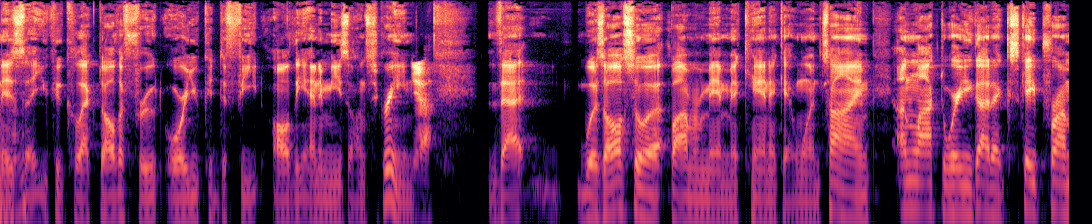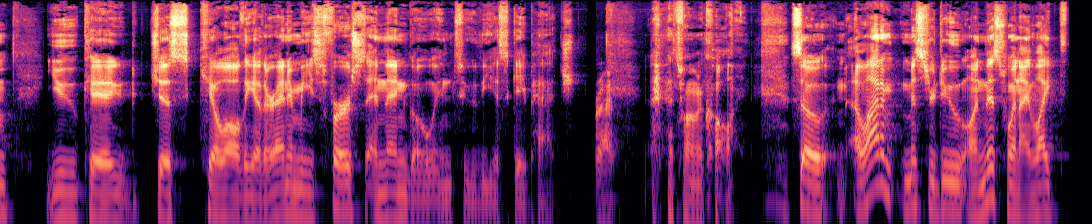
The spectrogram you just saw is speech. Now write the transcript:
Mm-hmm. is that you could collect all the fruit or you could defeat all the enemies on screen. Yeah. That was also a Bomberman mechanic at one time. Unlocked where you got to escape from, you could just kill all the other enemies first and then go into the escape hatch. Right. That's what I'm going to call it. So, a lot of Mr. Do on this one, I liked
